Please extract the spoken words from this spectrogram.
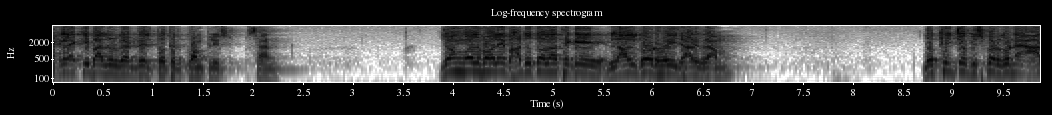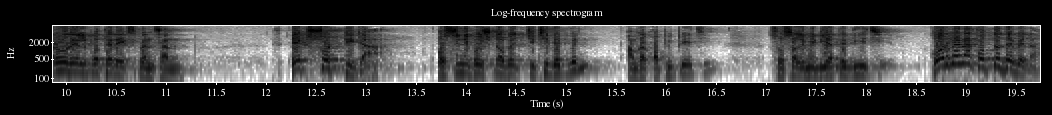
এক লাখি বালুরঘাট রেলপথের কমপ্লিশন জঙ্গলমহলে ভাদুতলা থেকে লালগড় হয়ে ঝাড়গ্রাম, দক্ষিণ চব্বিশ পরগনায় আরও রেলপথের এক্সপেনশন একষট্টিটা। অশ্বিনী বৈষ্ণবের চিঠি দেখবেন? আমরা কপি পেয়েছি, সোশ্যাল মিডিয়াতে দিয়েছি। করবে না, করতে দেবে না।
